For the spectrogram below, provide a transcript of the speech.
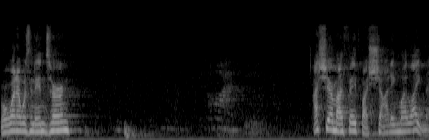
or when I was an intern. I share my faith by shining my light now.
